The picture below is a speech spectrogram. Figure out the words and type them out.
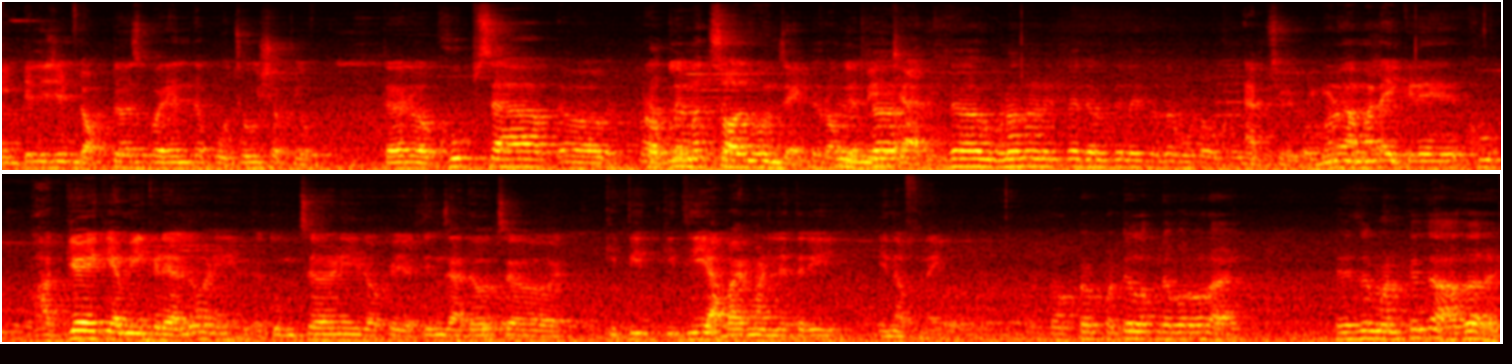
इंटेलिजंट डॉक्टर्सपर्यंत पोहोचवू शकलो तर खूपसा प्रॉब्लेमच सॉल्व्ह होऊन जाईल प्रॉब्लेम आधी. ॲब्सोल्युटली म्हणून आम्हाला इकडे खूप भाग्य आहे की आम्ही इकडे आलो आणि तुमचं आणि डॉक्टर यतीन जाधवचं किती किती आभार मानले तरी इनफ नाही. डॉक्टर पटेल आपल्याबरोबर आहे हे जे मणक्याचे आजार आहे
